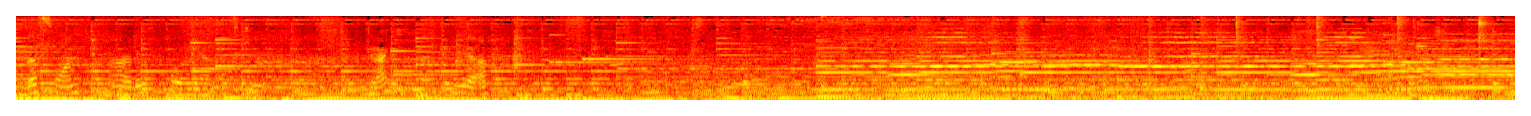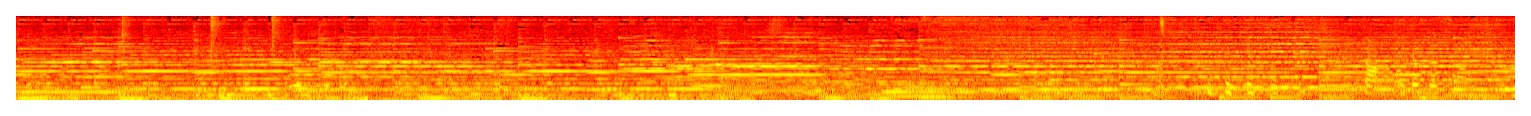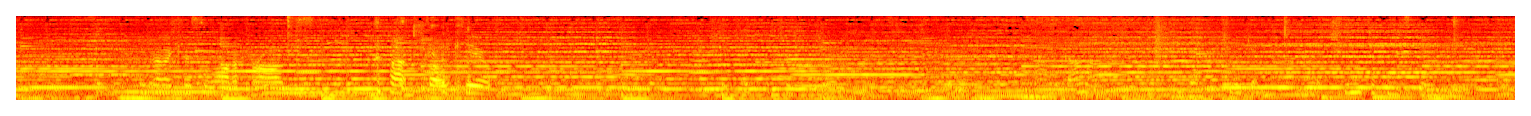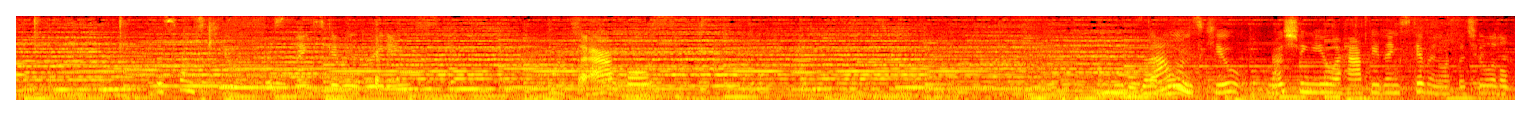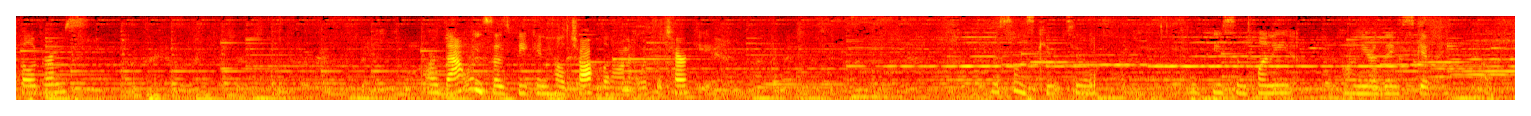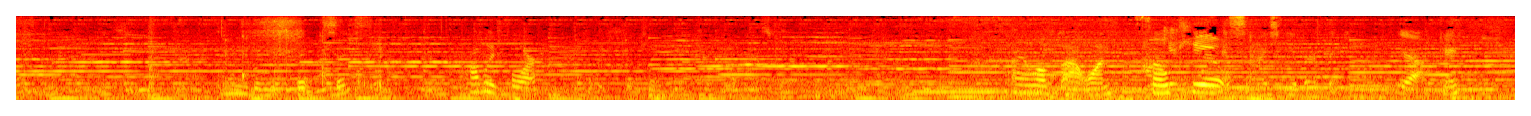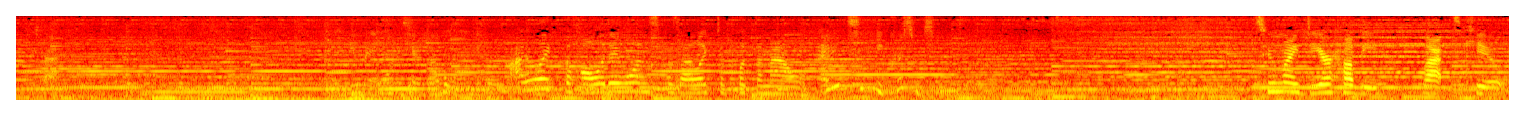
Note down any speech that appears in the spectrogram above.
have this one already. Oh yeah, that's cute. Did I get that? Yeah. So cute. This one's cute. Thanksgiving greetings. The apples. That one's cute. Wishing you a happy Thanksgiving with the two little pilgrims. That one says Beacon Hill chocolate on it with the turkey. This one's cute too. Peace and plenty on your Thanksgiving. Six. Probably four. I love that one. So cute. Size for your birthday. Yeah. Okay. Holiday ones because I like to put them out. I didn't see any Christmas ones. To my dear hubby. That's cute.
